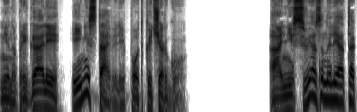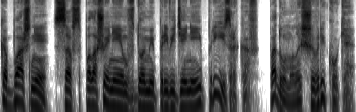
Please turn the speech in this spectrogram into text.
не напрягали и не ставили под кочергу. А не связана ли атака башни со всполошением в доме привидений и призраков, подумалось Шеврикуке.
